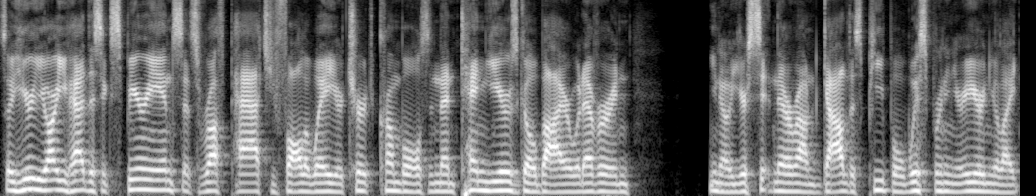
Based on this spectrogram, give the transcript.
So here you are, you had this experience, it's rough patch, you fall away, your church crumbles, and then 10 years go by or whatever, and you know, you're sitting there around godless people whispering in your ear, and you're like,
